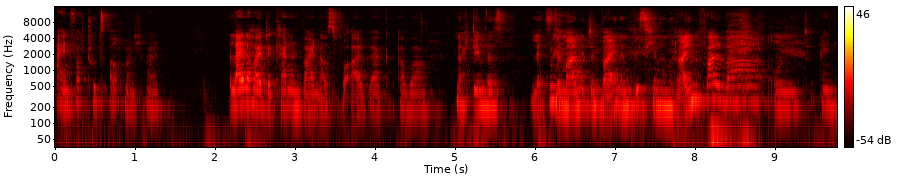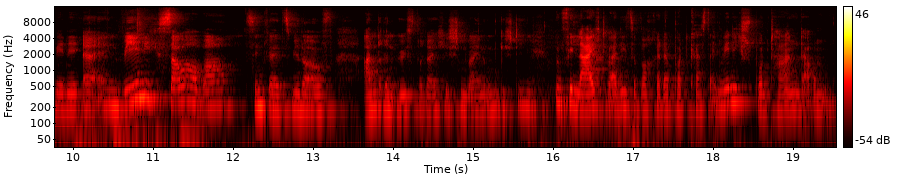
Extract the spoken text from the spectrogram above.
einfach tut es auch manchmal. Leider heute keinen Wein aus Vorarlberg, aber Nachdem das letzte Mal mit dem Wein ein bisschen ein Reinfall war und ein wenig. er ein wenig sauer war, sind wir jetzt wieder auf anderen österreichischen Wein umgestiegen. Und vielleicht war diese Woche der Podcast ein wenig spontan, darum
